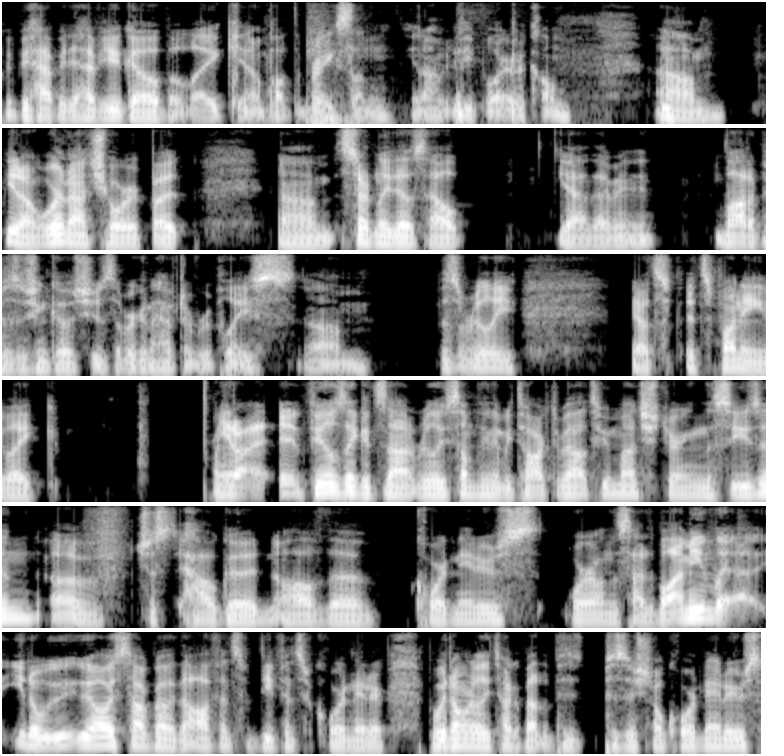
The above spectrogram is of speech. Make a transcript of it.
we'd be happy to have you go, but like, you know, pump the brakes on, you know, how many people are to come. Hmm. Um, you know, we're not sure, but um, certainly does help. Yeah, I mean, a lot of position coaches that we're going to have to replace. Um, this is really, you know, it's it's funny. Like, you know, it feels like it's not really something that we talked about too much during the season of just how good all of the coordinators were on the side of the ball. I mean, you know, we, we always talk about like the offensive defensive coordinator, but we don't really talk about the positional coordinators.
